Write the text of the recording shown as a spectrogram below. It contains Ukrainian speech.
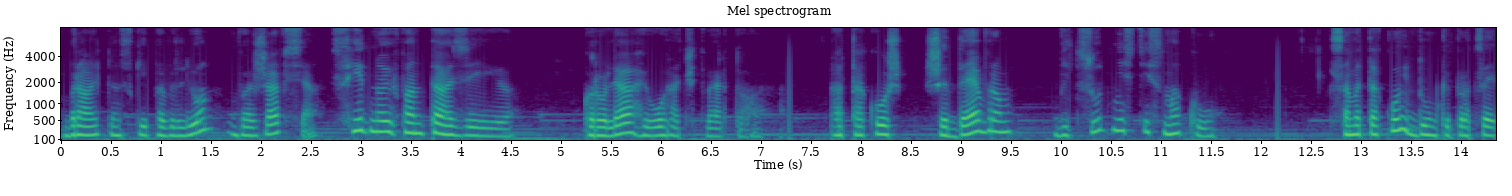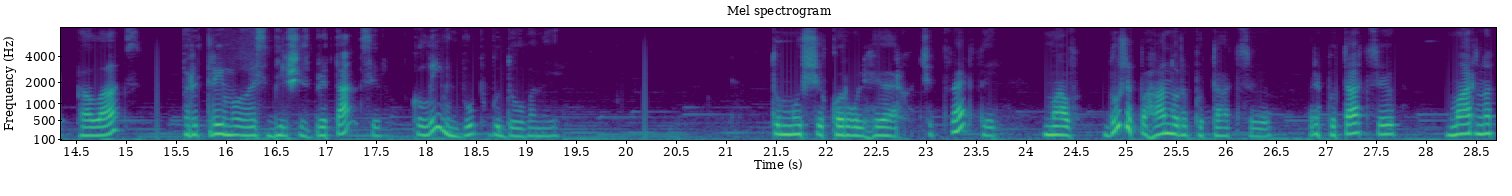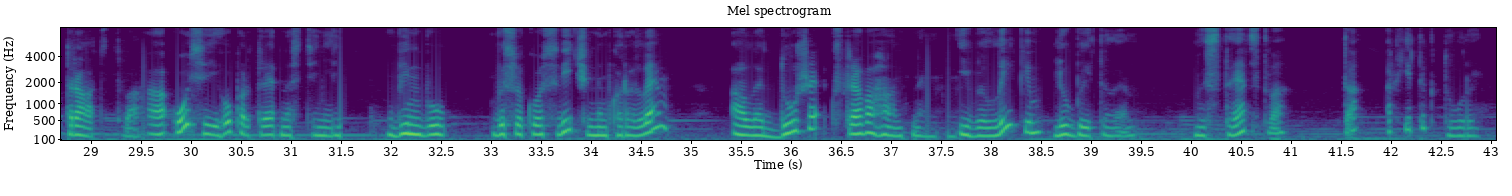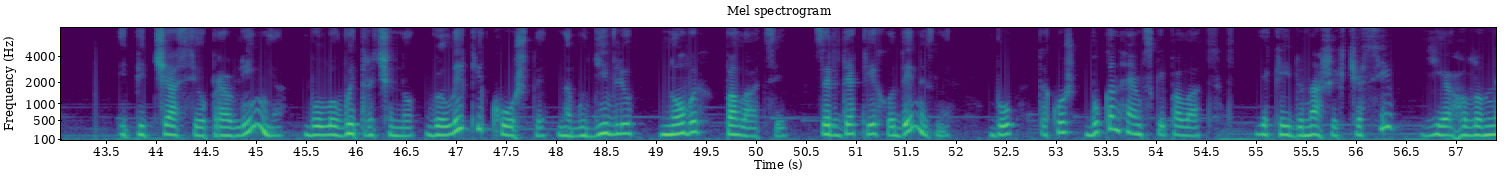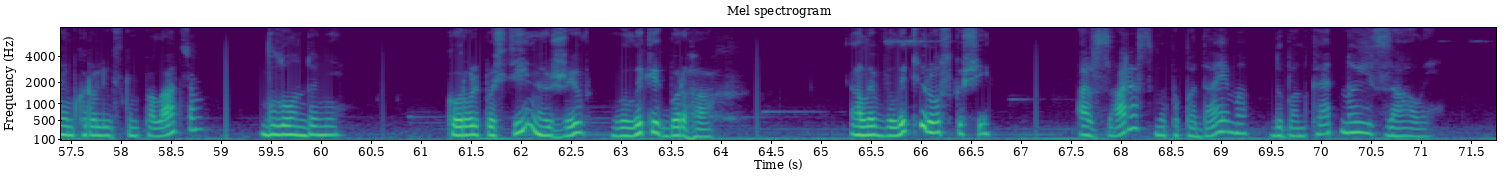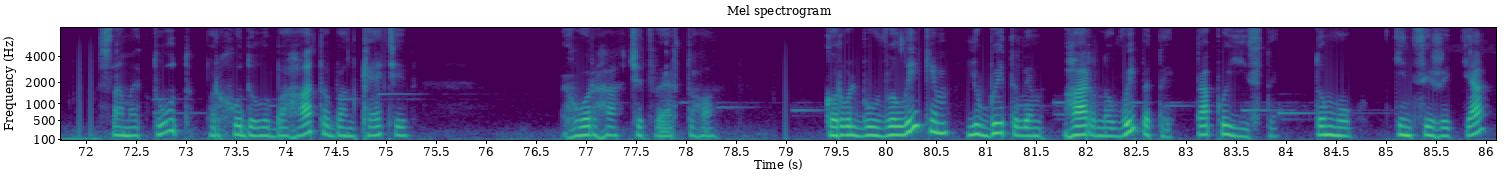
Брайтонський павільйон вважався східною фантазією короля Георга IV, а також шедевром відсутності смаку. Саме такої думки про цей палац притримувалась більшість британців, коли він був побудований. Тому що король Георг IV мав дуже погану репутацію, репутацію марнотратства. А ось і його портрет на стіні. Він був високоосвіченим королем, але дуже екстравагантним і великим любителем мистецтва та архітектури. І під час його правління було витрачено великі кошти на будівлю нових палаців, серед яких один із них був також Букингемський палац, який до наших часів є головним королівським палацом в Лондоні. Король постійно жив в великих боргах, але в великій розкоші. Аж зараз ми попадаємо до банкетної зали. Саме тут проходило багато банкетів Горга IV. Король був великим любителем гарно випити та поїсти, тому в кінці життя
